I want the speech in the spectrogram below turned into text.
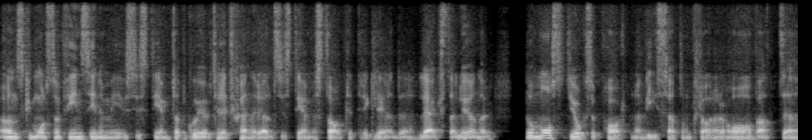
önskemål som finns inom EU-systemet att gå över till ett generellt system med statligt reglerade lägstalöner, då måste ju också parterna visa att de klarar av att eh,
